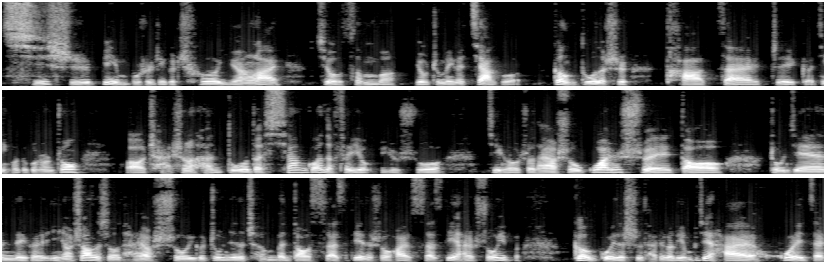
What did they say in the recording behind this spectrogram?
其实并不是这个车原来就这么有这么一个价格，更多的是它在这个进口的过程中，呃，产生了很多的相关的费用，比如说进口时候它要收关税，到中间那个营销商的时候，他要收一个中间的成本，到 4S 店的时候，还有 4S 店还要收一本，更贵的是它这个零部件还会再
